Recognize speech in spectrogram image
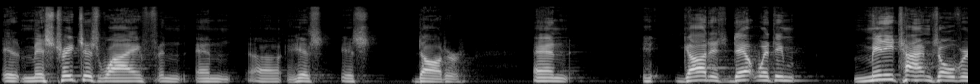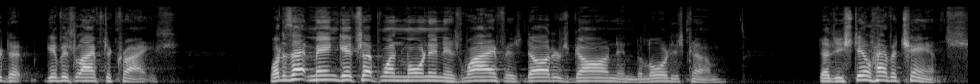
mistreats his wife and, and uh, his, his daughter, and God has dealt with him many times over to give his life to Christ. What if that man gets up one morning, his wife, his daughter's gone, and the Lord has come? Does he still have a chance?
